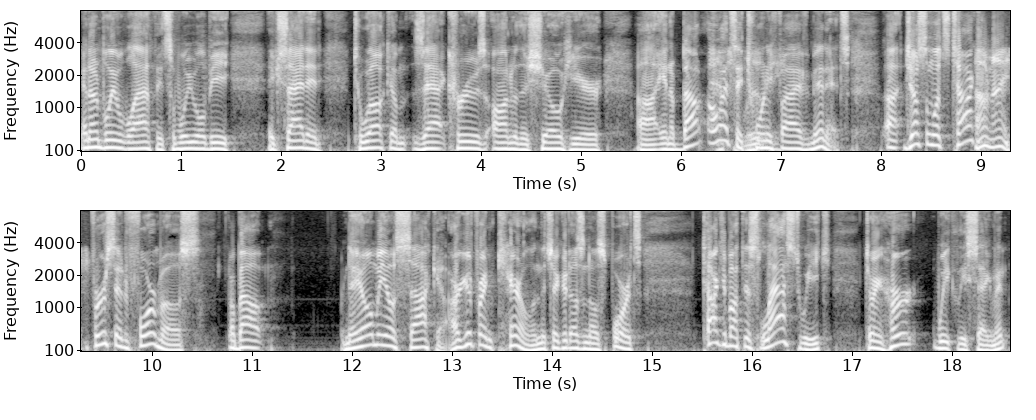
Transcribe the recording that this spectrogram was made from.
and unbelievable athletes. So we will be excited to welcome Zach Cruz onto the show here uh, in about, oh, I'd say 25 minutes. Uh, Justin, let's talk Oh, nice. first and foremost about Naomi Osaka. Our good friend Carolyn, the chick who doesn't know sports, talked about this last week during her weekly segment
